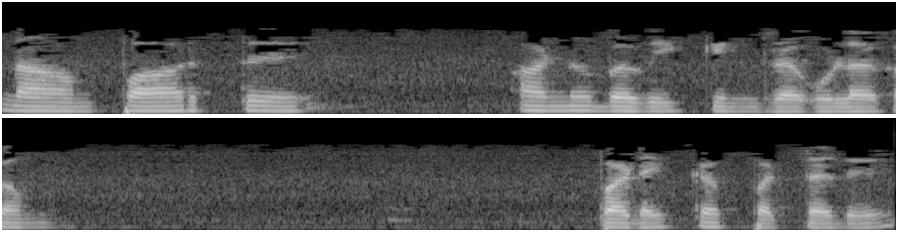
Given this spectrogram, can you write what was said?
நாம் பார்த்து அனுபவிக்கின்ற உலகம் படைக்கப்பட்டது.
